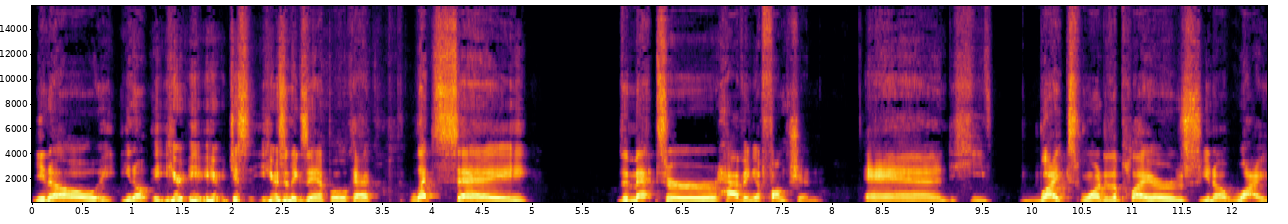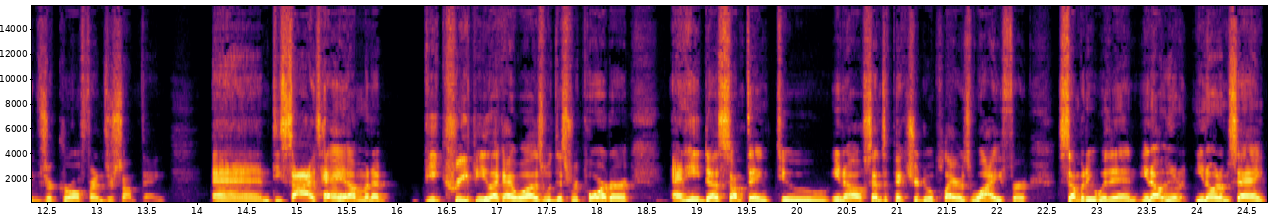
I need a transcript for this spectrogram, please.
you know. You know, here, here just here's an example. Okay, let's say the Mets are having a function, and he likes one of the players, you know, wives or girlfriends or something, and decides, hey, I'm gonna be creepy like I was with this reporter, and he does something to, you know, sends a picture to a player's wife or somebody within, you know, you know what I'm saying?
